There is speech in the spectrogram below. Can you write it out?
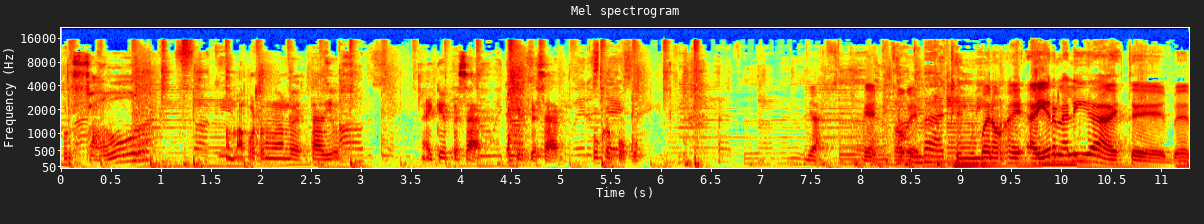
Por favor, vamos a en los estadios. Hay que empezar, hay que empezar, poco a poco. Ya, bien, ok. Bueno, eh, ayer en la liga, este, eh,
